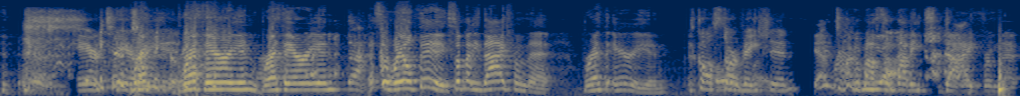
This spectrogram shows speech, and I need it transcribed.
breath, Airtarian. breatharian, breatharian. That's a real thing. Somebody died from that. Breatharian. It's called Oh, starvation. Yeah, you talk about Yeah. somebody died from that.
